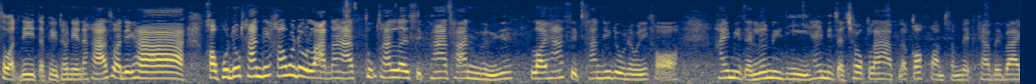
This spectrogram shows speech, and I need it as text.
สวัสดีแต่เพียงเท่านี้นะคะ สวัสดีค่ะ ขอบคุณทุกท่านที่เข้ามาดูรัดนะคะ ทุกท่านเลย 15 ท่านหรือ 150 ท่านที่ดูในวันนี้ขอ ให้มีแต่เรื่องดีๆ ให้มีแต่โชคลาภแล้วก็ความสำเร็จค่ะ บ๊ายบาย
